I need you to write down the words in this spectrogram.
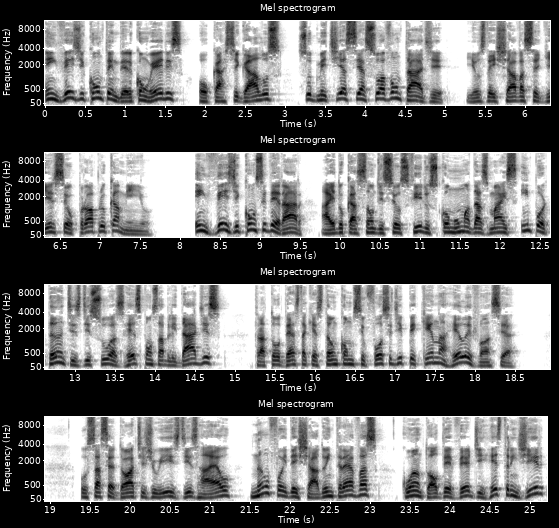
Em vez de contender com eles ou castigá-los, submetia-se à sua vontade e os deixava seguir seu próprio caminho. Em vez de considerar a educação de seus filhos como uma das mais importantes de suas responsabilidades, tratou desta questão como se fosse de pequena relevância. O sacerdote juiz de Israel não foi deixado em trevas quanto ao dever de restringir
